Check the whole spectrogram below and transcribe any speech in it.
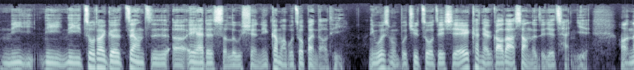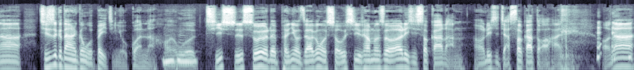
你你你做到一个这样子呃 AI 的 solution，你干嘛不做半导体？你为什么不去做这些诶看起来高大上的这些产业？”哦，那其实这个当然跟我背景有关了。哦，我其实所有的朋友只要跟我熟悉，他们说啊，你是塑胶人，哦，你是假塑胶大汉。哦，那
